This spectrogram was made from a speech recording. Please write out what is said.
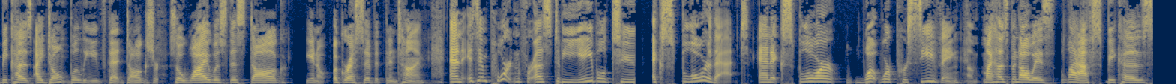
Because I don't believe that dogs are. So why was this dog, you know, aggressive at the time? And it's important for us to be able to explore that and explore what we're perceiving. Um, my husband always laughs because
